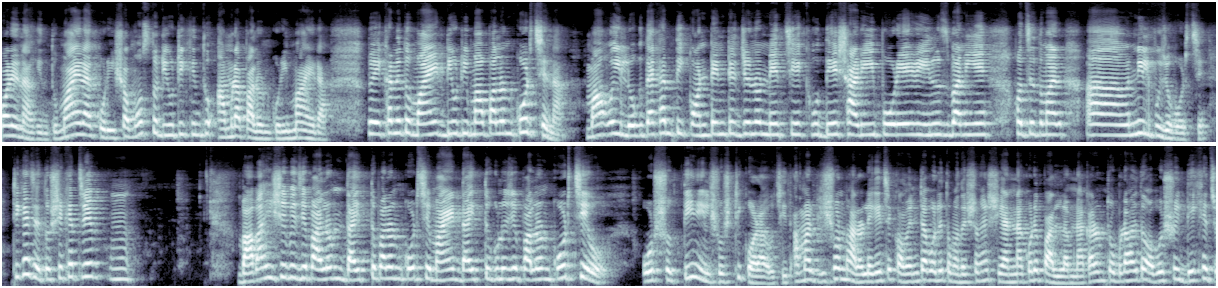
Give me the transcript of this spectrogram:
করে না কিন্তু, মায়েরা করি, সমস্ত ডিউটি কিন্তু আমরা পালন করি, মায়েরা। তো এখানে তো মায়ের ডিউটি মা পালন করছে না। মা ওই লোক দেখান্তি কন্টেন্টের জন্য নেচে, কুদে, শাড়ি পরে রিলস বানিয়ে হচ্ছে তোমার নীল পুজো করছে। ঠিক আছে? তো সেক্ষেত্রে বাবা হিসেবে যে পালন, দায়িত্ব পালন করছে, মায়ের দায়িত্বগুলো যে পালন করছে ও ওর সত্যিই নীলষষ্ঠী করা উচিত। আমার ভীষণ ভালো লেগেছে কমেন্টটা বলে তোমাদের সঙ্গে শেয়ার না করে পারলাম না। কারণ তোমরা হয়তো অবশ্যই দেখেছ,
